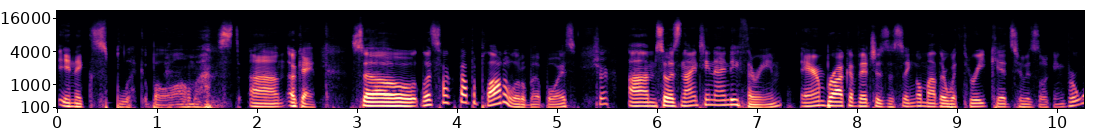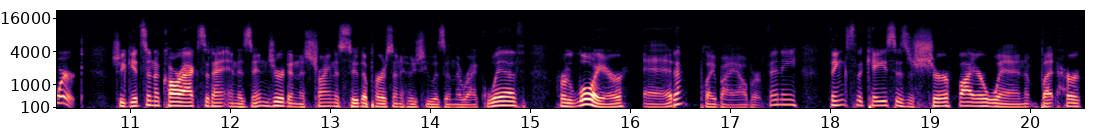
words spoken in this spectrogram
inexplicable almost. Um, okay, so let's talk about the plot a little bit, boys. Sure. Um, so it's 1993. Erin Brockovich is a single mother with three kids who is looking for work. She gets in a car accident and is injured and is trying to sue the person who she was in the wreck with. Her lawyer, Ed, played by Albert Finney, thinks the case is a surefire win, but her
